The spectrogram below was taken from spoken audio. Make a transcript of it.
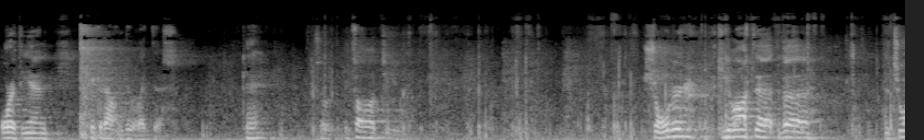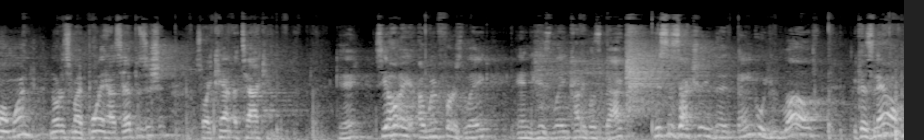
or at the end, take it out and do it like this. Okay? So it's all up to you. Shoulder, key lock the, the, the two on one. Notice my opponent has head position, so I can't attack him. Okay? See how I, I went for his leg and his leg kind of goes back? This is actually the angle you love because now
